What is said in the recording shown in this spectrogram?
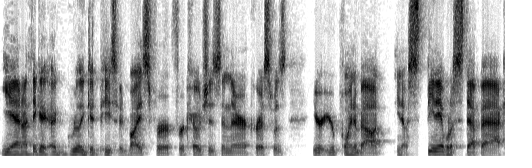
Yeah, and I think a, a, really good piece of advice for for coaches in there, Chris, was your your point about you know being able to step back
